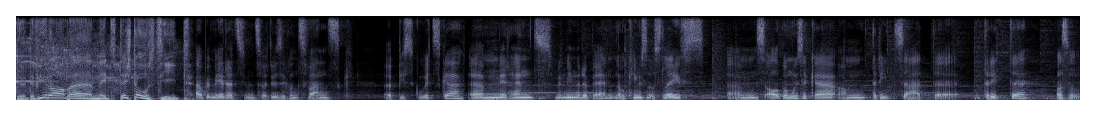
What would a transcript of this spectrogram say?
Durch den Feierabend mit der Stoßzeit. Auch bei mir hat es im 2020 etwas Gutes gegeben. Ähm, wir haben mit meiner Band No Kings No Slaves ähm, das Album rausgegeben am 13.03. Also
